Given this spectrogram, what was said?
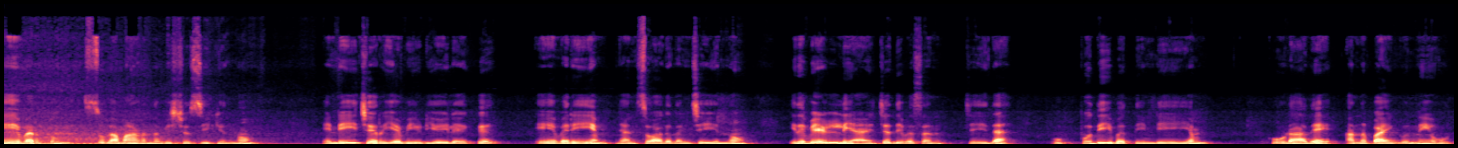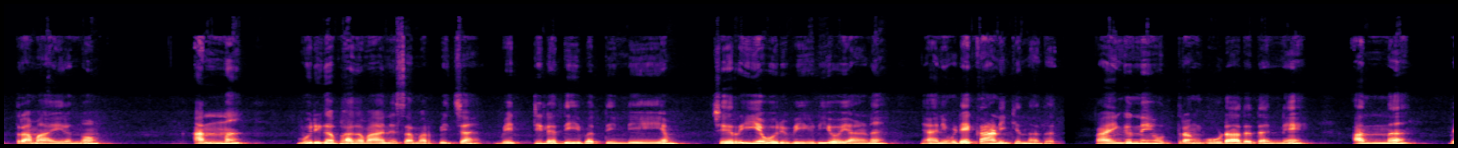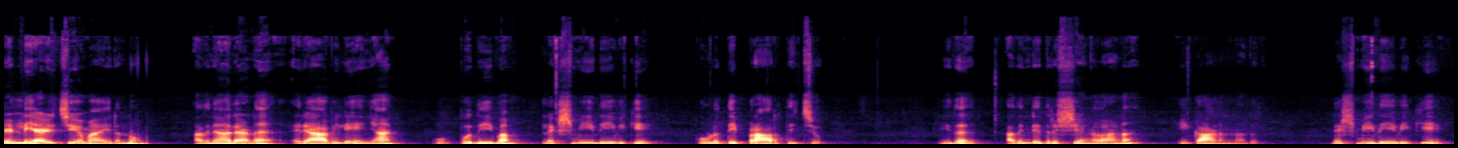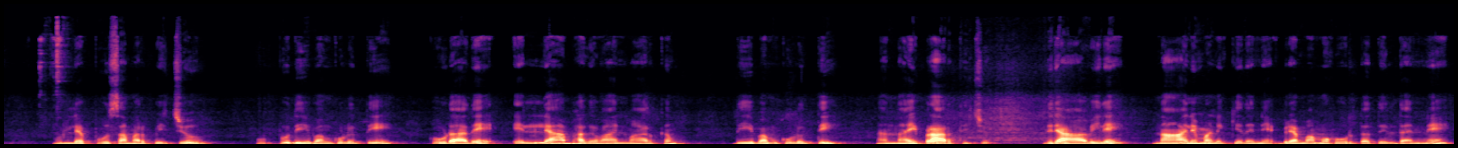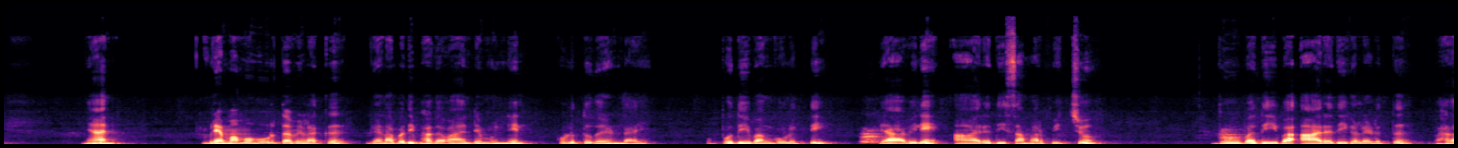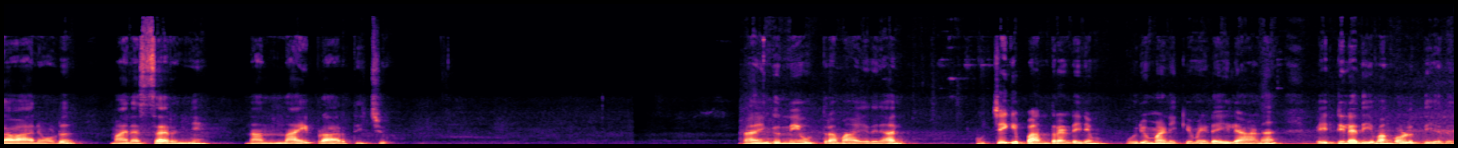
ഏവർക്കും സുഖമാണെന്ന് വിശ്വസിക്കുന്നു. എന്റെ ഈ ചെറിയ വീഡിയോയിലേക്ക് ഏവരെയും ഞാൻ സ്വാഗതം ചെയ്യുന്നു. ഇത് വെള്ളിയാഴ്ച ദിവസം ചെയ്ത ഉപ്പുദീപത്തിന്റെയും കൂടാതെ അന്ന് പൈങ്കുന്നി ഉത്രമായിരുന്നു. അന്ന് മുരുക ഭഗവാന് സമർപ്പിച്ച വെറ്റില ദീപത്തിന്റെയും ചെറിയ ഒരു വീഡിയോയാണ് ഞാനിവിടെ കാണിക്കുന്നത്. പൈങ്കുന്നി ഉത്രം കൂടാതെ തന്നെ അന്ന് വെള്ളിയാഴ്ചയുമായിരുന്നു. അതിനാലാണ് രാവിലെ ഞാൻ ഉപ്പുദീപം ലക്ഷ്മി ദേവിക്ക് കൊളുത്തി പ്രാർത്ഥിച്ചു. ഇത് അതിന്റെ ദൃശ്യങ്ങളാണ് ഈ കാണുന്നത്. ലക്ഷ്മി ദേവിക്ക് മുല്ലപ്പൂ സമർപ്പിച്ചു ഉപ്പുദീപം കൊളുത്തി കൂടാതെ എല്ലാ ഭഗവാന്മാർക്കും ദീപം കൊളുത്തി നന്നായി പ്രാർത്ഥിച്ചു. ഇത് രാവിലെ നാല് മണിക്ക് തന്നെ ബ്രഹ്മമുഹൂർത്തത്തിൽ തന്നെ ഞാൻ ബ്രഹ്മമുഹൂർത്ത വിളക്ക് ഗണപതി ഭഗവാന്റെ മുന്നിൽ കൊളുത്തുകയുണ്ടായി. ഉപ്പുദീപം കൊളുത്തി രാവിലെ ആരതി സമർപ്പിച്ചു. ധൂപദീപ ആരതികളെടുത്ത് ഭഗവാനോട് മനസ്സറിഞ്ഞ് നന്നായി പ്രാർത്ഥിച്ചു. പൈങ്കുന്നി ഉത്രമായതിനാൽ ഉച്ചയ്ക്ക് പന്ത്രണ്ടിനും ഒരു മണിക്കും ഇടയിലാണ് വെറ്റില ദീപം കൊളുത്തിയത്.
